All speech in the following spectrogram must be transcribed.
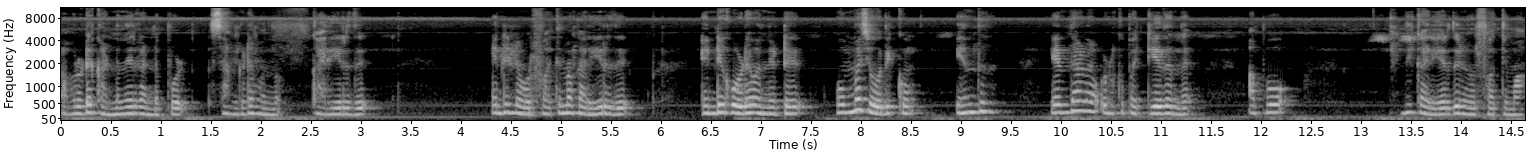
അവളുടെ കണ്ണുനീർ കണ്ടപ്പോൾ സങ്കടം വന്നു. കരയരുത്. എന്റെ നൂർ ഫാത്തിമ കരയരുത്. എന്റെ കൂടെ വന്നിട്ട് ഉമ്മ ചോദിക്കും എന്ത്? എന്താണ് അവൾക്ക് പറ്റിയതെന്ന്? അപ്പോൾ നീ കരയരുത് നൂർ ഫാത്തിമ.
